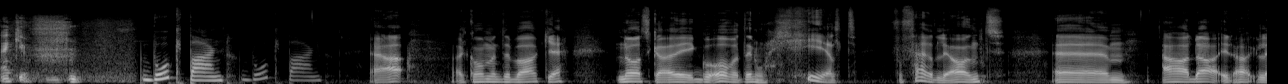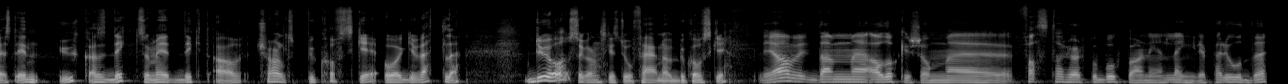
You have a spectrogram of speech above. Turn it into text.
Thank you. Bokbarn. Bokbarn. Ja, velkommen tilbake. Nå skal vi gå over til noe helt forferdelig annet. Uh, jeg har da i dag lest inn ukas dikt, som er et dikt av Charles Bukowski og Vetle. Du er også ganske stor fan av Bukowski. Ja, de av dere som eh, fast har hørt på Bokbarn i en lengre periode,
